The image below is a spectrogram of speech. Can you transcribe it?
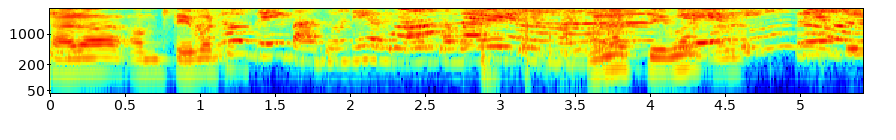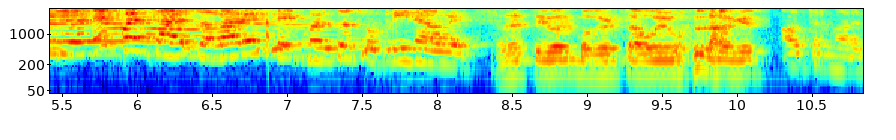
તારા આમ તેવર બે બાધો ને હવે કાલ સવારે છે અને તેવર પ્રેમથી પ્રેમથી રહ્યો ને પણ કાલ સવારે છે એક મળશો છોકરીને હવે. અને તેવર બગડતા હોય એવું લાગે છે. અવતર મારે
